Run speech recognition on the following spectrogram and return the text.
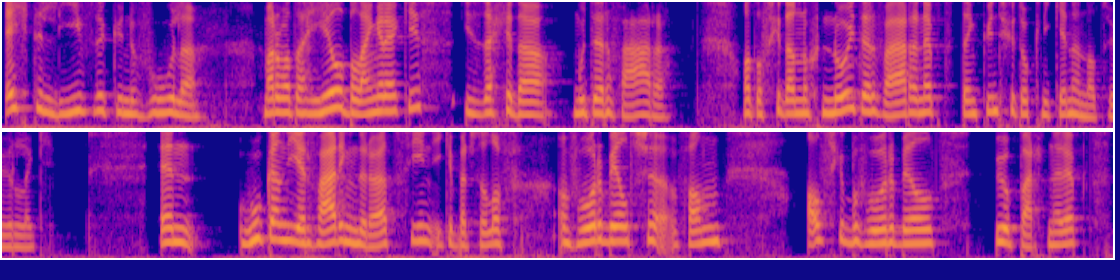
Echte liefde kunnen voelen. Maar wat dat heel belangrijk is, is dat je dat moet ervaren. Want als je dat nog nooit ervaren hebt, dan kun je het ook niet kennen natuurlijk. En hoe kan die ervaring eruit zien? Ik heb er zelf een voorbeeldje van. Als je bijvoorbeeld je partner hebt,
